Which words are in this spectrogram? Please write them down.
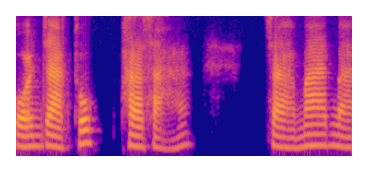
คนจากทุกภาษา สามารถมา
